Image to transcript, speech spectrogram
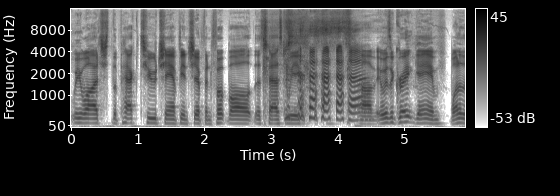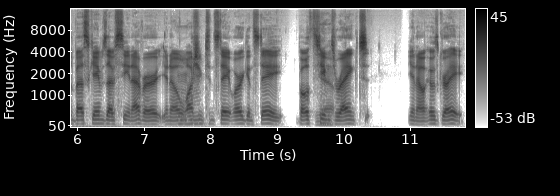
We watched the Pac-2 championship in football this past week. um, it was a great game, one of the best games I've seen ever. You know, Mhm. Washington State, Oregon State, both teams Yeah. ranked. You know, it was great.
